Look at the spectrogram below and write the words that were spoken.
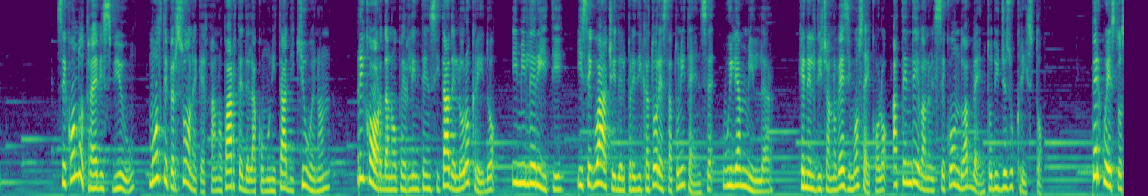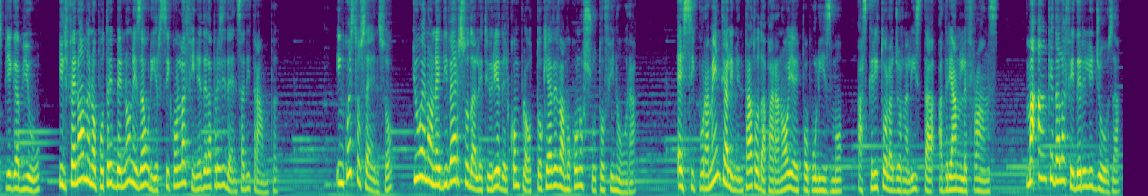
Secondo Travis View, molte persone che fanno parte della comunità di QAnon ricordano per l'intensità del loro credo i milleriti, i seguaci del predicatore statunitense William Miller, che nel XIX secolo attendevano il secondo avvento di Gesù Cristo. Per questo, spiega View, il fenomeno potrebbe non esaurirsi con la fine della presidenza di Trump. In questo senso, QAnon è diverso dalle teorie del complotto che avevamo conosciuto finora. È sicuramente alimentato da paranoia e populismo, ha scritto la giornalista Adrienne Lefrance, ma anche dalla fede religiosa,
